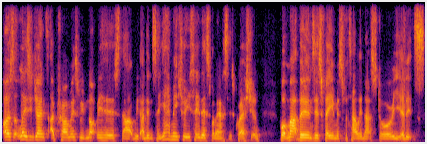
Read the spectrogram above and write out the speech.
I was, ladies and gents, I promise we've not rehearsed that. We, I didn't say, yeah, make sure you say this when I ask this question. But Matt Burns is famous for telling that story, and it's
